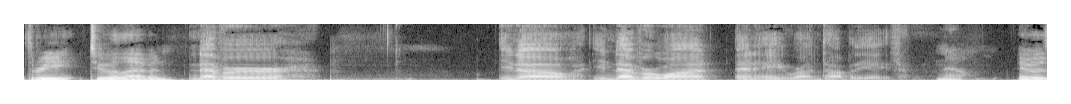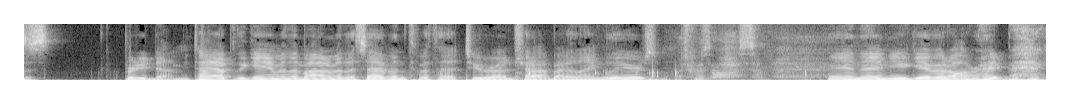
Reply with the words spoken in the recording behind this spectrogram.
three to eleven. never. you know, you never want an eight run top of the eighth. No, it was pretty dumb. You tie up the game in the bottom of the seventh with a two-run shot by Langeliers, Which was awesome. and then you give it all right back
